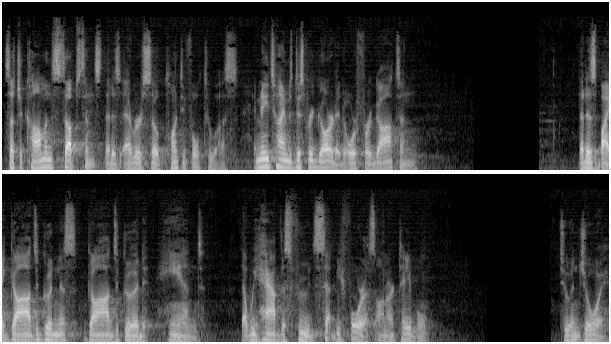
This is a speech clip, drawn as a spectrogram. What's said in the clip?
Such a common substance that is ever so plentiful to us, and many times disregarded or forgotten. That is by God's goodness, God's good hand, that we have this food set before us on our table to enjoy.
